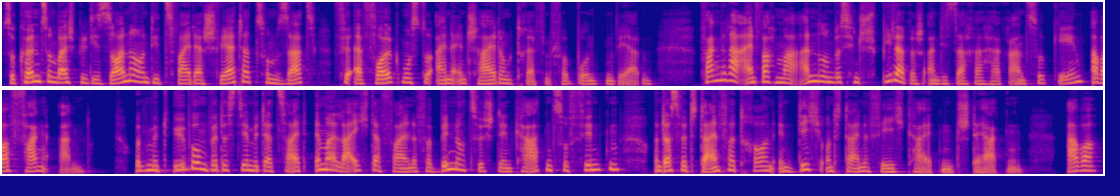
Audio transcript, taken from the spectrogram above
So können zum Beispiel die Sonne und die zwei der Schwerter zum Satz, für Erfolg musst du eine Entscheidung treffen, verbunden werden. Fang da einfach mal an, so ein bisschen spielerisch an die Sache heranzugehen, aber fang an. Und mit Übung wird es dir mit der Zeit immer leichter fallen, eine Verbindung zwischen den Karten zu finden und das wird dein Vertrauen in dich und deine Fähigkeiten stärken. Aber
